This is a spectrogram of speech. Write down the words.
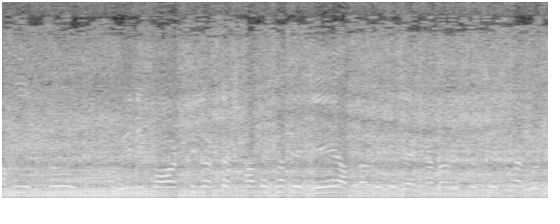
আমি একটু মিনি পাওয়ার টিলারটার সাথে সাথে যেয়ে আপনাদেরকে দেখানোর একটু চেষ্টা করি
